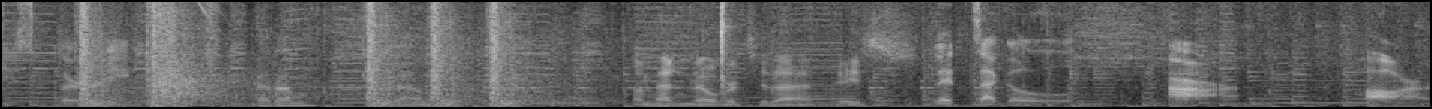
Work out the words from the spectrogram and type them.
He's 30. Hit him. Down. I'm heading over to that base. Let's go. R. R.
